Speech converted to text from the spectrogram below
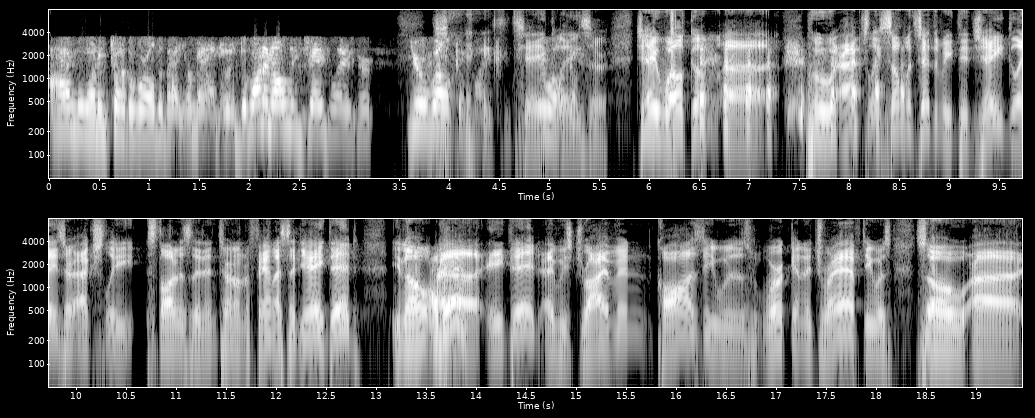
I'm the one who told the world about your manhood. The one and only Jay Glazer. You're welcome, Mike. Jay You're welcome. Glazer. Jay, welcome. Uh, who actually, someone said to me, did Jay Glazer actually start as an intern on the fan? I said, yeah, he did. You know, did. Uh, he did. He was driving cars. He was working the draft. He was, so uh,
